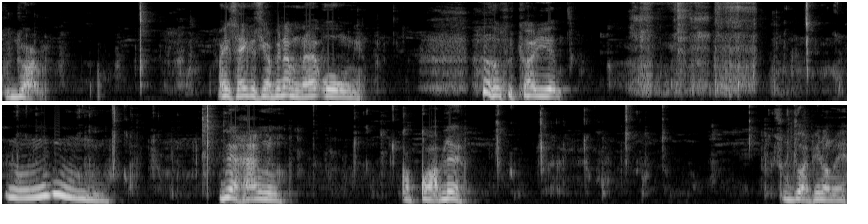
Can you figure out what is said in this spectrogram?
สุดยอดไปใส่กระเสียไปน้ำนะโอ่งเนี่ยสุดยอดเยี่ยมเนื้อหางหนึ่งกรอบๆเลย สุดยอดพี่น้องเลย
